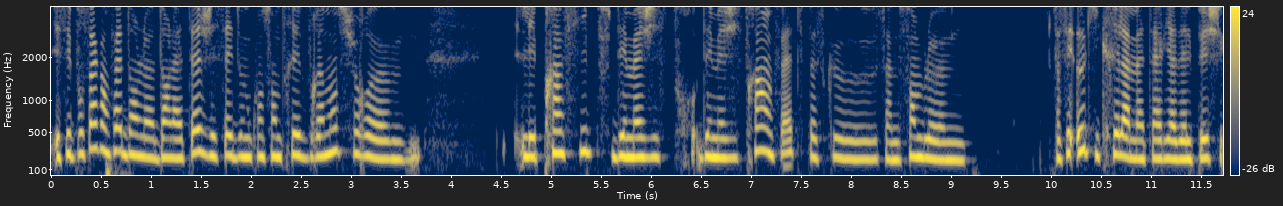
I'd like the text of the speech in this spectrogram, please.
et c'est pour ça qu'en fait, dans, la thèse, j'essaye de me concentrer vraiment sur euh, les principes des, magistrats, en fait, parce que ça me semble. Euh, enfin, c'est eux qui créent la Matalia del Pêche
